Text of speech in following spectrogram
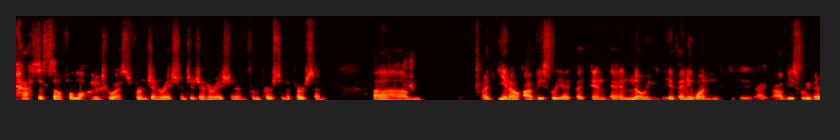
pass itself along to us from generation to generation and from person to person. Um, uh, you know, obviously, and and knowing if anyone, obviously, there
